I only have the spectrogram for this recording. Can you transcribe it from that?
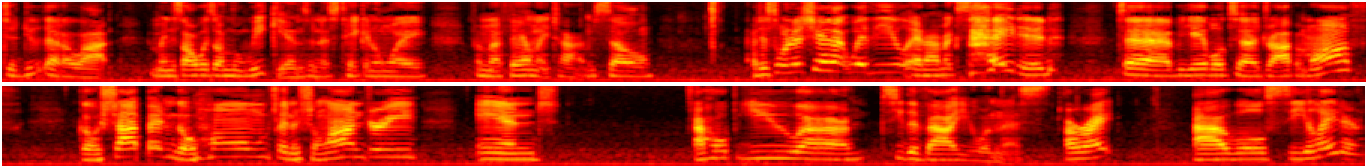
to do that a lot. I mean, it's always on the weekends and it's taken away from my family time. So I just wanted to share that with you, and I'm excited to be able to drop them off, go shopping, go home, finish the laundry, and I hope you uh, see the value in this. All right. I will see you later.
